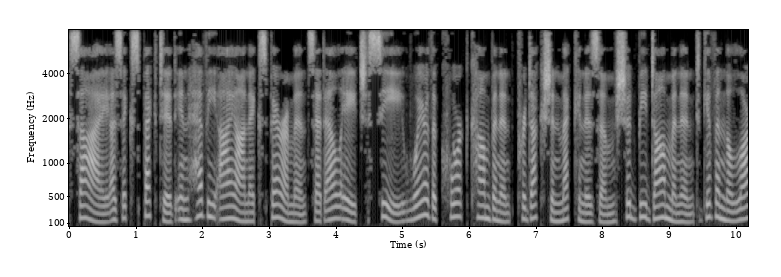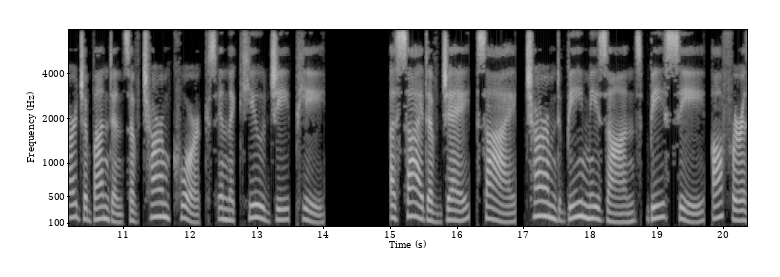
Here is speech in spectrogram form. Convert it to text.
psi is expected in heavy ion experiments at LHC where the quark combinant production mechanism should be dominant given the large abundance of charm quarks in the QGP. Aside of J, psi, charmed B mesons BC, offer a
